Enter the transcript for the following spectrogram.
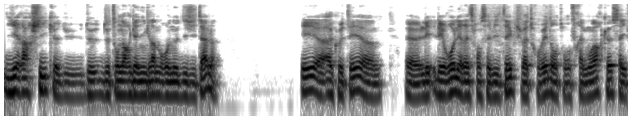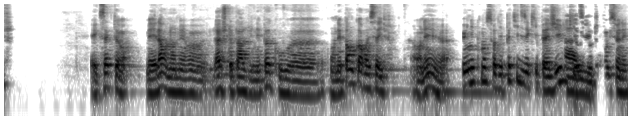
hiérarchique de, ton organigramme Renault Digital et euh, à côté les, rôles et responsabilités que tu vas trouver dans ton framework Safe. Exactement. Mais là, on en est, là je te parle d'une époque où on n'est pas encore Safe. On est uniquement sur des petites équipes agiles ah qui ont fonctionné.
